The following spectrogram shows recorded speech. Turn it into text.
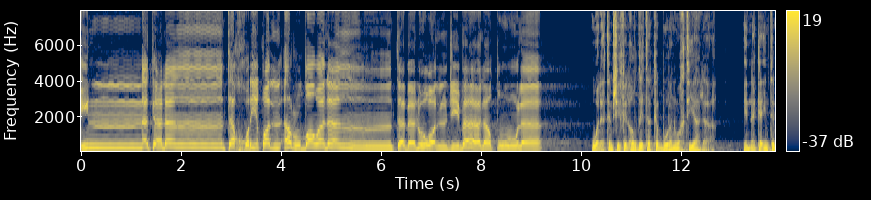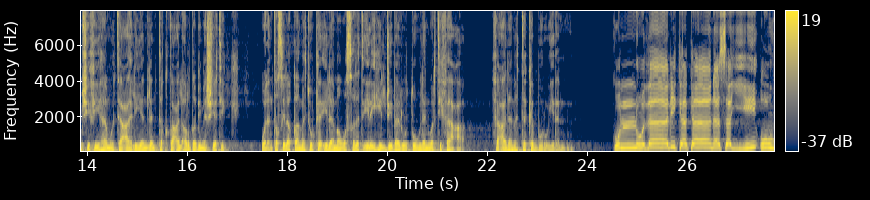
إنك لن تخرق الأرض ولن تبلغ الجبال طولا. ولا تمشي في الأرض تكبرا واختيالا إنك إن تمشي فيها متعاليا لن تقطع الأرض بمشيتك ولن تصل قامتك إلى ما وصلت إليه الجبال طولا وارتفاعا. فعلام التكبر اذن كل ذلك كان سيئه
